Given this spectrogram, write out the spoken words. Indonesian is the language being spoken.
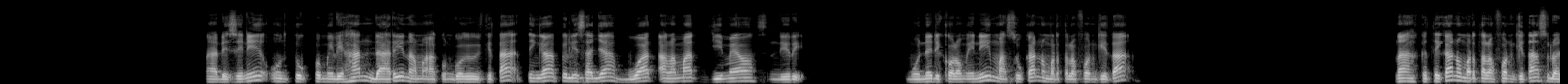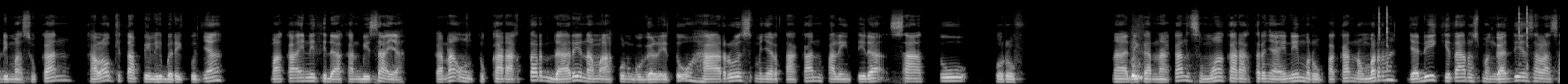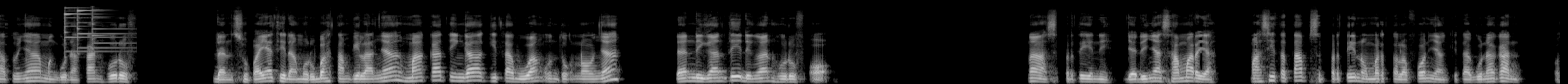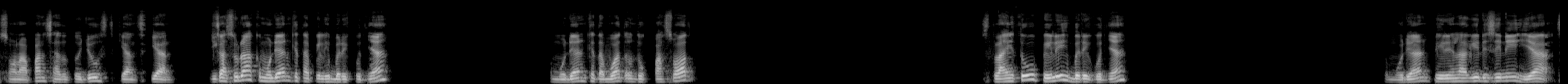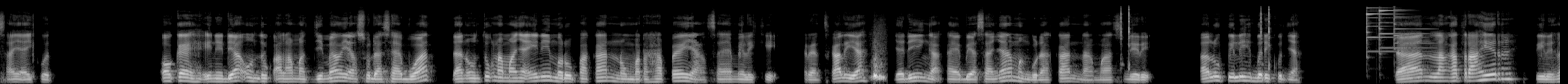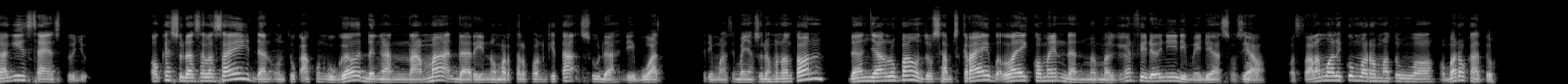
Nah, di sini untuk pemilihan dari nama akun Google kita, tinggal pilih saja buat alamat Gmail sendiri. Kemudian di kolom ini masukkan nomor telepon kita. Nah, ketika nomor telepon kita sudah dimasukkan, kalau kita pilih berikutnya, maka ini tidak akan bisa ya. Karena untuk karakter dari nama akun Google itu harus menyertakan paling tidak satu huruf. Nah, dikarenakan semua karakternya ini merupakan nomor, jadi kita harus mengganti salah satunya menggunakan huruf. Dan supaya tidak merubah tampilannya, maka tinggal kita buang untuk nolnya dan diganti dengan huruf O. Nah, seperti ini. Jadinya samar ya. Masih tetap seperti nomor telepon yang kita gunakan. 0817 sekian-sekian. Jika sudah, kemudian kita pilih berikutnya. Kemudian kita buat untuk password. Setelah itu pilih berikutnya. Kemudian pilih lagi di sini, ya saya ikut. Oke, ini dia untuk alamat Gmail yang sudah saya buat. Dan untuk namanya ini merupakan nomor HP yang saya miliki. Keren sekali ya. Jadi nggak kayak biasanya menggunakan nama sendiri. Lalu pilih berikutnya. Dan langkah terakhir, pilih lagi saya setuju. Oke, sudah selesai dan untuk akun Google dengan nama dari nomor telepon kita sudah dibuat. Terima kasih banyak sudah menonton dan jangan lupa untuk subscribe, like, komen, dan membagikan video ini di media sosial. Wassalamualaikum warahmatullahi wabarakatuh.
